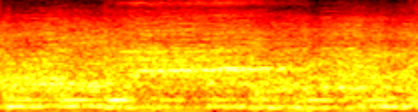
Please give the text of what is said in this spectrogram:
Vai, vai, vai.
